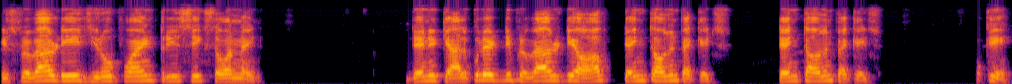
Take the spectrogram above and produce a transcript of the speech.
Its probability is 0.3679 then you calculate the probability of 10,000 packets. 10,000 packets. Okay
